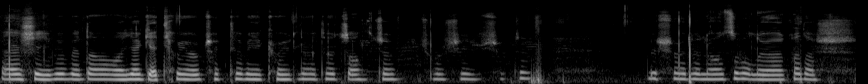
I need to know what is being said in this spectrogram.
Her şeyimi bedavaya getiriyorum. Çaktırmaya köylülerden alacağım. Çoğu şey şimdi. Bir şöyle lazım oluyor arkadaş.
